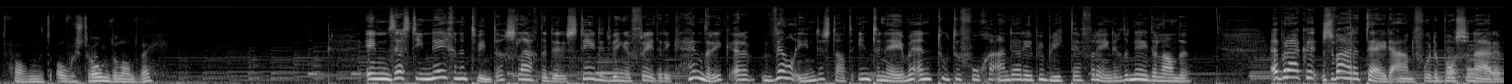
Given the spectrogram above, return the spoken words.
van het overstroomde land weg. In 1629 slaagde de stedendwinger Frederik Hendrik er wel in de stad in te nemen en toe te voegen aan de Republiek der Verenigde Nederlanden. Er braken zware tijden aan voor de Bossenaren.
